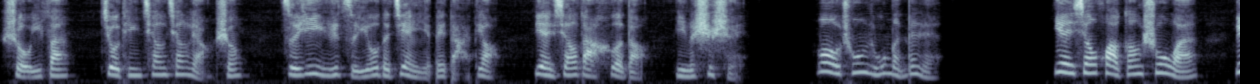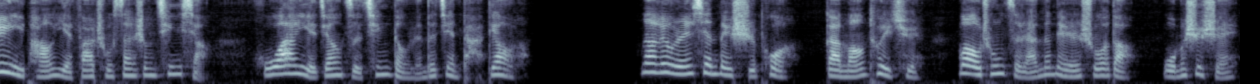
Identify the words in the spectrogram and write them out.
手一翻，就听锵锵两声，子义与子悠的剑也被打掉。燕霄大喝道：“你们是谁？冒充儒门的人！”燕霄话刚说完，另一旁也发出三声轻响，胡安也将子清等人的剑打掉了。那六人现被识破，赶忙退去。冒充子然的那人说道：“我们是谁？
